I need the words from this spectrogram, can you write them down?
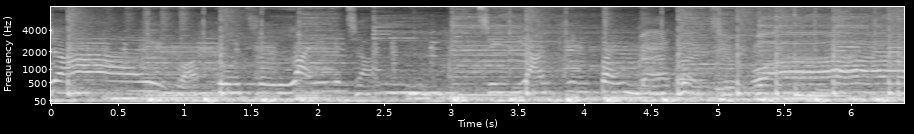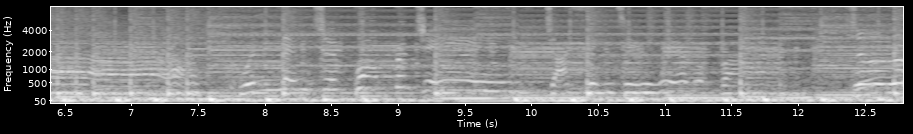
ใจ ความกลัวจะไล่ไม่ทันที่ยานขึ้นไปแม้คนจะคว้าวันหนึ่งจะพบความจริงจากสิ่งที่เรียกว่าฝันจะรู้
